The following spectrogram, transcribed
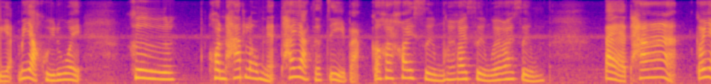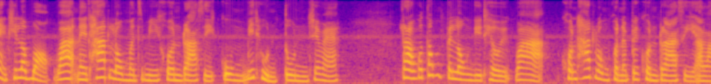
ยอะ่ะไม่อยากคุยด้วย คือคนธาตุลมเนี่ย ถ้าอยากจะจีบอะ่ะก็ค่อยๆซึม ค่อยๆซึมค่อยๆซึม แต่ถ้า ก็อย่างที่เราบอกว่าในธาตุลมมันจะมีคนราศีกุมมิถุนตุลใช่ไหมเราก็ต้องไปลงดีเทลอีกว่าคนธาตุลมคนนั้นเป็นคนราศีอะไร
